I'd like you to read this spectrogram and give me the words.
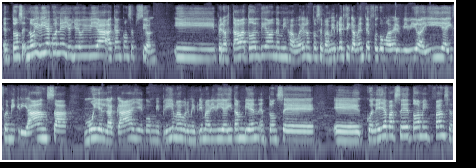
Entonces, no vivía con ellos, yo vivía acá en Concepción. Y, pero estaba todo el día donde mis abuelos, entonces para mí prácticamente fue como haber vivido ahí, ahí fue mi crianza, muy en la calle con mi prima, porque mi prima vivía ahí también, entonces eh, con ella pasé toda mi infancia.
